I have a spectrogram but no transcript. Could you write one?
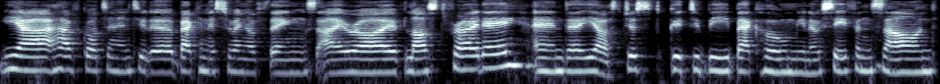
Yeah, I have gotten into the back in the swing of things. I arrived last Friday, and uh, yeah, it's just good to be back home. You know, safe and sound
